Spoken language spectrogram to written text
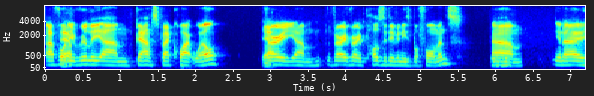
I thought Yeah. he really um, bounced back quite well. Yeah. very um very very positive in his performance. Mhm. Um, you know,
